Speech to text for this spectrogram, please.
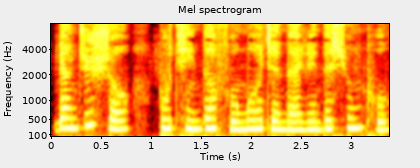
两只手不停的抚摸着男人的胸脯。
